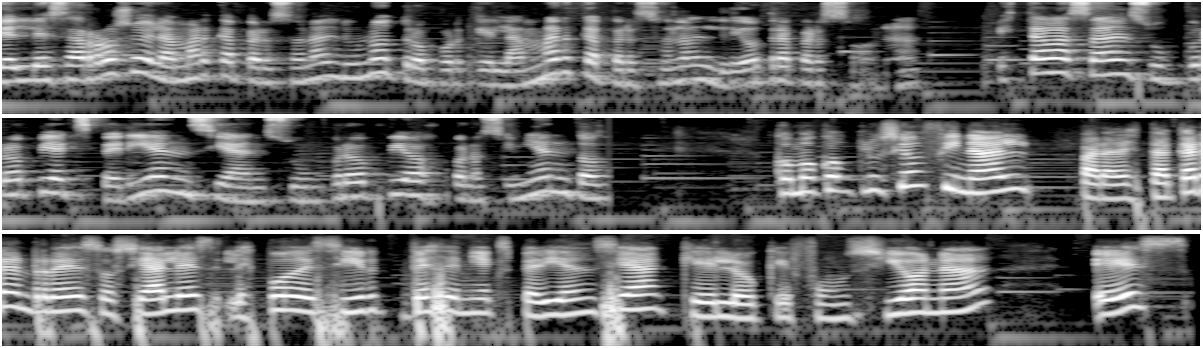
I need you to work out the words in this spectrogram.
del desarrollo de la marca personal de un otro, porque la marca personal de otra persona está basada en su propia experiencia, en sus propios conocimientos. Como conclusión final, para destacar en redes sociales, les puedo decir desde mi experiencia que lo que funciona es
